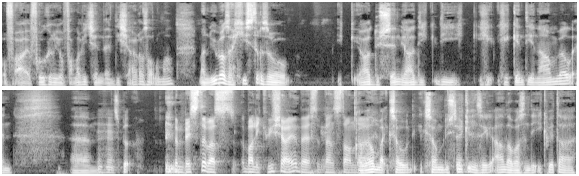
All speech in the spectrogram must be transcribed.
of ah, vroeger Jovanovic en, en die Charas allemaal. Maar nu was dat gisteren zo. Ik, ja, Ducen, ja, die, die, je, je kent die naam wel. En, um, mm -hmm. speel, de beste was Balikwisha hè, bij, bij Standaard. Ah, wel, maar ik zou, ik zou hem dus niet kunnen zeggen. Ah, dat was een, ik weet dat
